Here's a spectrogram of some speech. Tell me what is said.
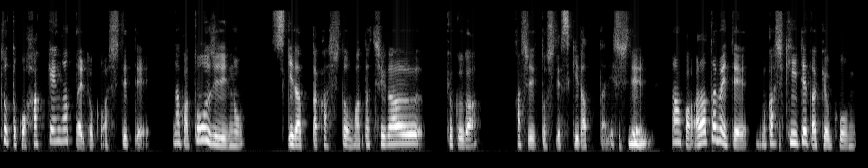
ちょっとこう発見があったりとかはしてて、なんか当時の好きだった歌詞とまた違う曲が歌詞として好きだったりして、なんか改めて昔聴いてた曲を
